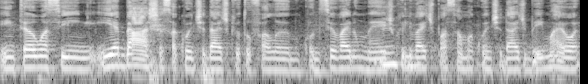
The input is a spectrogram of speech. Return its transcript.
Então, assim, e é baixa essa quantidade que eu tô falando. Quando você vai no médico, uhum. ele vai te passar uma quantidade bem maior.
